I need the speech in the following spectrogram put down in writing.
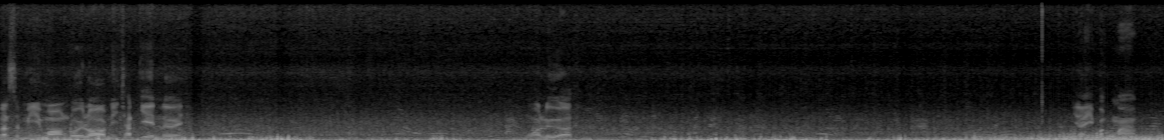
รัศมีมองโดยรอบนี่ชัดเจนเลย หัวเรือ ใหญ่มากๆ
